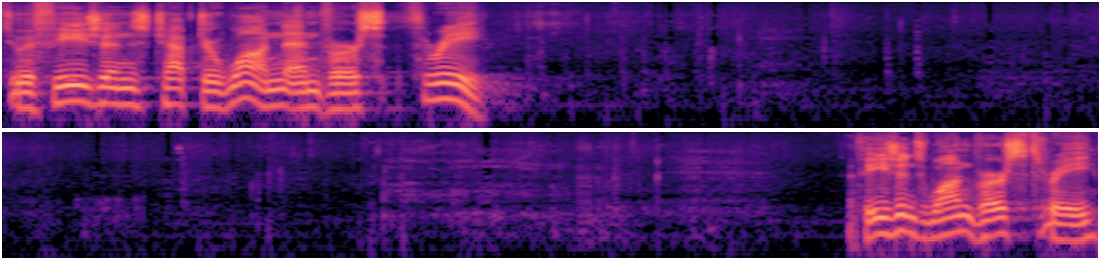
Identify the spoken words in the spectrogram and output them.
to Ephesians chapter 1 and verse 3. Ephesians 1, verse 3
